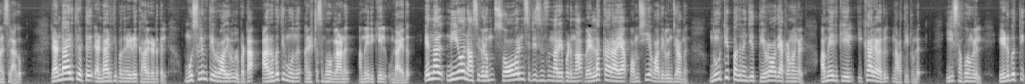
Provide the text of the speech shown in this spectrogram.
മനസ്സിലാകും രണ്ടായിരത്തി എട്ട് രണ്ടായിരത്തി പതിനേഴ് കാലഘട്ടത്തിൽ മുസ്ലിം തീവ്രവാദികൾ ഉൾപ്പെട്ട അറുപത്തിമൂന്ന് അനിഷ്ട സംഭവങ്ങളാണ് അമേരിക്കയിൽ ഉണ്ടായത് എന്നാൽ നിയോ നാസികളും സോവറിൻ സിറ്റിസൺസ് എന്നറിയപ്പെടുന്ന വെള്ളക്കാരായ വംശീയവാദികളും ചേർന്ന് നൂറ്റി പതിനഞ്ച് തീവ്രവാദി ആക്രമണങ്ങൾ അമേരിക്കയിൽ ഇക്കാലയളവിൽ നടത്തിയിട്ടുണ്ട്. ഈ സംഭവങ്ങളിൽ എഴുപത്തി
